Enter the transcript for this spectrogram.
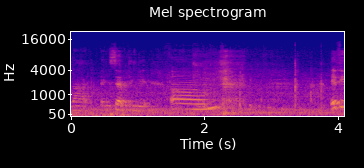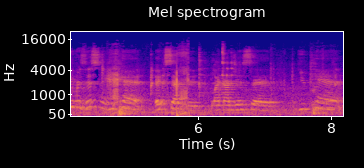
not accepting it. Um, if you resist it, you can't accept it. Like I just said, you can't.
